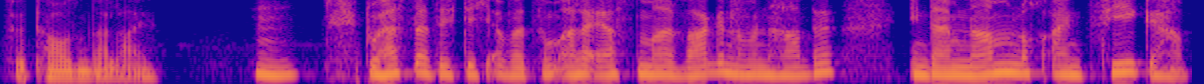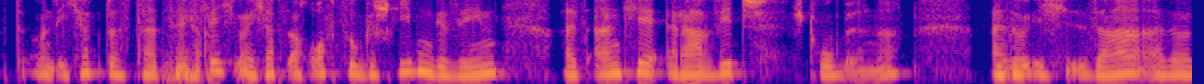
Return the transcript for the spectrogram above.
für tausenderlei. Hm. Du hast, als ich dich aber zum allerersten Mal wahrgenommen habe, in deinem Namen noch ein C gehabt. Und ich habe das tatsächlich, ja. und ich habe es auch oft so geschrieben gesehen, als Antje Ravitsch Strubel. Ne? Also mhm. ich sah also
